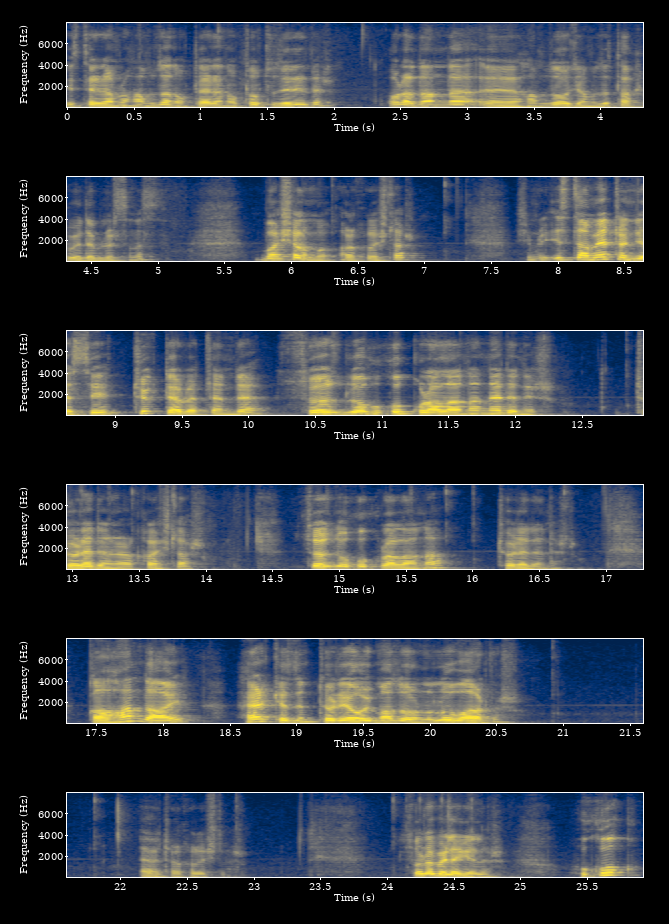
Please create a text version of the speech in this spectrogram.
Instagram'ı hamza.eren.37'dir. Oradan da e, Hamza hocamızı takip edebilirsiniz. Başlayalım arkadaşlar? Şimdi İslamiyet öncesi Türk devletlerinde sözlü hukuk kurallarına ne denir? Töre denir arkadaşlar. Sözlü hukuk kurallarına töre denir. Kahan dahil herkesin töreye uyma zorunluluğu vardır. Evet arkadaşlar. Soru böyle gelir. Hukuk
